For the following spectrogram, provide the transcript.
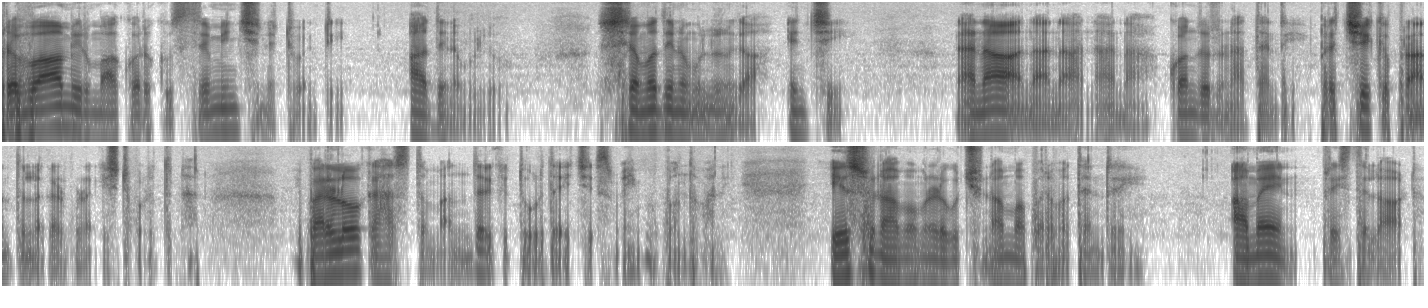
ప్రభా మీరు మా కొరకు శ్రమించినటువంటి ఆ దినములు శ్రమ దినములుగా ఎంచి నానా నానా నానా కొందరు నా తండ్రి ప్రత్యేక ప్రాంతంలో గడపడానికి ఇష్టపడుతున్నారు. మీ పరలోక హస్తం అందరికీ తోడు దయచేసి మహిమ పొందమని ఏసునామం అడుగుచున్నాం మా పరమ తండ్రి. Amen price the lord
